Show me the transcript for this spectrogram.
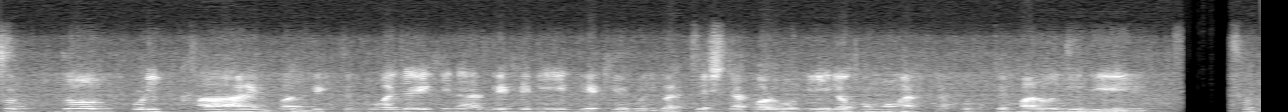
ছোট্ট পরীক্ষা আরেকবার দেখতে পাওয়া যায় কিনা, দেখে নি, দেখে বুঝবার চেষ্টা করো, এইরকমও একটা করতে পারো। যদি ছোট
